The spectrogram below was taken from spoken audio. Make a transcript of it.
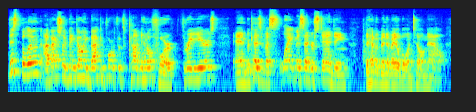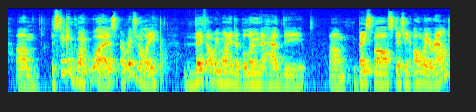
this balloon, I've actually been going back and forth with Continental for three years, and because of a slight misunderstanding, they haven't been available until now. Um, the sticking point was, originally, they thought we wanted a balloon that had the um, baseball stitching all the way around,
